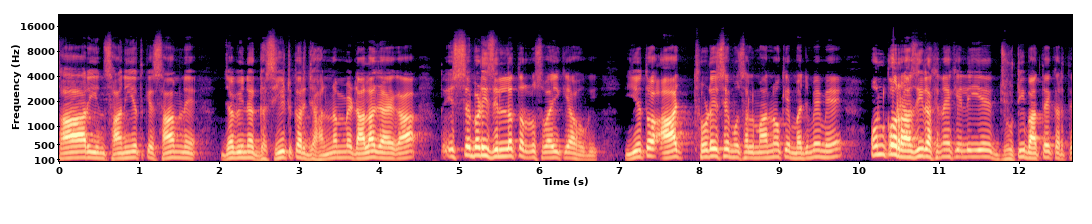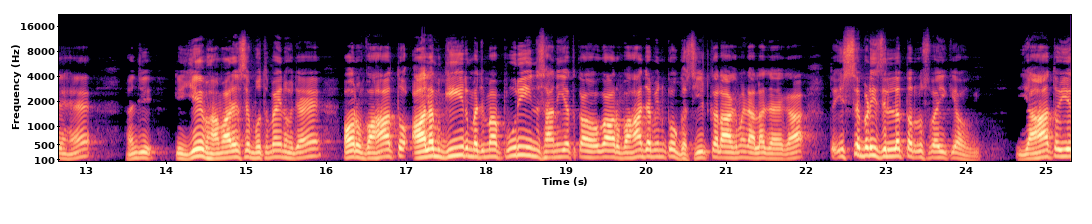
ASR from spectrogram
ساری انسانیت کے سامنے جب انہیں گھسیٹ کر جہنم میں ڈالا جائے گا تو اس سے بڑی ذلت اور رسوائی کیا ہوگی؟ یہ تو آج تھوڑے سے مسلمانوں کے مجمع میں ان کو راضی رکھنے کے لیے جھوٹی باتیں کرتے ہیں۔ ہاں جی کہ یہ ہمارے سے مطمئن ہو جائیں اور وہاں تو عالمگیر مجمع پوری انسانیت کا ہوگا اور وہاں جب ان کو گھسیٹ کر آگ میں ڈالا جائے گا تو اس سے بڑی ذلت اور رسوائی کیا ہوگی؟ یہاں تو یہ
